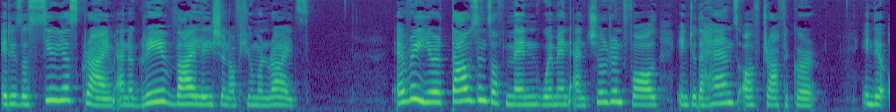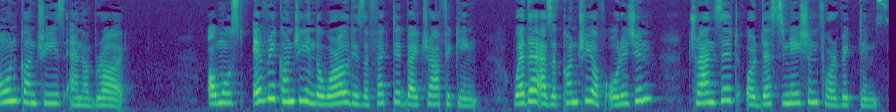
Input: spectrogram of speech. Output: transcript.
It is a serious crime and a grave violation of human rights. Every year, thousands of men, women, and children fall into the hands of trafficker in their own countries and abroad. Almost every country in the world is affected by trafficking, whether as a country of origin, transit, or destination for victims.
